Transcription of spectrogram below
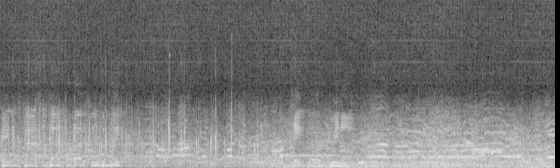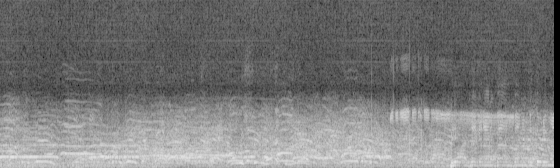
Haven's pass intended for Ghost, incomplete. 8-4-3-9. Being taken out of bounds by number 31,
